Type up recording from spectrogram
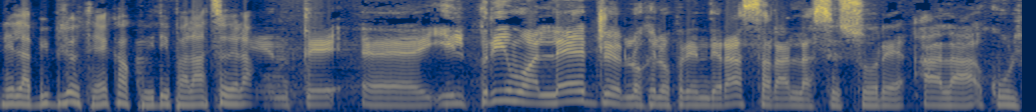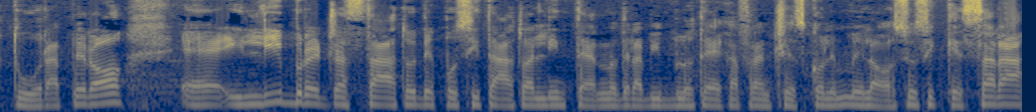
nella biblioteca qui di Palazzo della eh, Il primo a leggerlo che lo prenderà sarà l'assessore alla cultura, però eh, il libro è già stato depositato all'interno della biblioteca Francesco Melosio, che sarà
